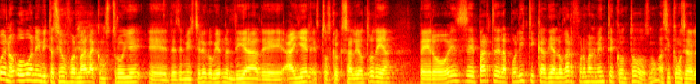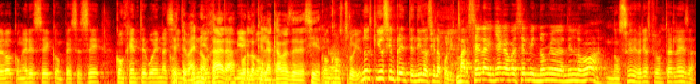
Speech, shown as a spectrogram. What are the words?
Bueno, hubo una invitación formal a Construye eh, desde el Ministerio de Gobierno el día de ayer, esto creo que sale otro día, pero es eh, parte de la política dialogar formalmente con todos, ¿no? Así como se ha dialogado con RC, con PSC, con gente buena, con Se te va a enojar ¿ah? también por lo que le acabas de decir. Con Construye. No, es que yo siempre he entendido así la política. Marcela Iñaga va a ser binomio de Daniel Novoa. No sé, deberías preguntarle a ella.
